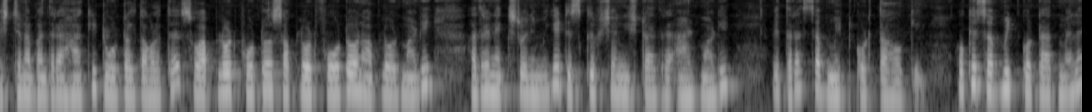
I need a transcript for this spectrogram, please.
ಎಷ್ಟು ಜನ ಬಂದರೆ ಹಾಕಿ ಟೋಟಲ್ ತೊಗೊಳುತ್ತೆ. ಸೊ ಅಪ್ಲೋಡ್ ಫೋಟೋಸ್ ಅಪ್ಲೋಡ್ ಫೋಟೋನ ಅಪ್ಲೋಡ್ ಮಾಡಿ ಅದರ ನೆಕ್ಸ್ಟು ನಿಮಗೆ ಡಿಸ್ಕ್ರಿಪ್ಷನ್ ಇಷ್ಟ ಆದರೆ ಆ್ಯಡ್ ಮಾಡಿ, ಈ ಥರ ಸಬ್ಮಿಟ್ ಕೊಡ್ತಾ ಹೋಗಿ. ಓಕೆ ಸಬ್ಮಿಟ್ ಕೊಟ್ಟಾದಮೇಲೆ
